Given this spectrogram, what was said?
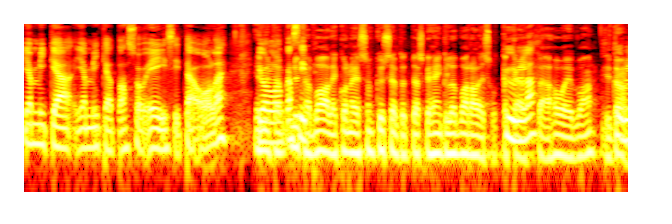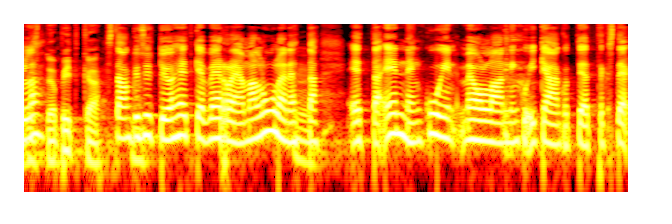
ja mikä, ja mikä taso ei sitä ole. Ja Jolloinka nythän, sit- nythän vaalikoneissa on kyselty, että pitäisikö henkilön varallisuutta Kyllä. käyttää hoivaan. Sitä Kyllä. on kysytty jo pitkään. Sitä on kysytty jo hetken verran ja mä luulen, että, että ennen kuin me ollaan niin kuin ikään kuin, tiedättekö te,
